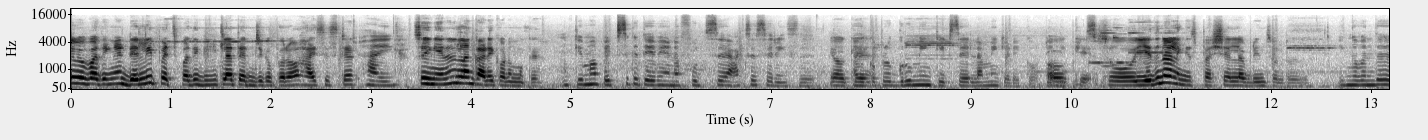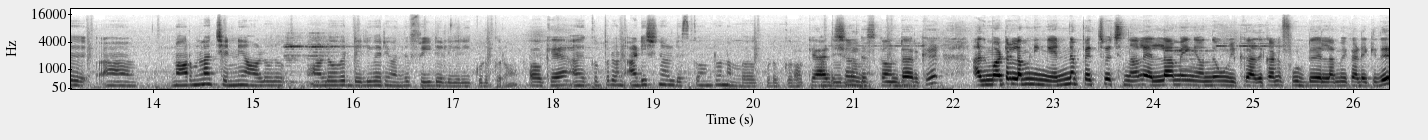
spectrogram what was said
இப்போ பார்த்தீங்கன்னா டெல்லி பெட்ஸ் பற்றி டீட்டெயிலாக தெரிஞ்சுக்க போகிறோம் ஹாய் சிஸ்டர் ஹாய் ஸோ இங்கே என்னென்னலாம் கிடைக்கும் நமக்கு? முக்கியமாக பெட்ஸுக்கு தேவையான ஃபுட்ஸு ஆக்சசரிஸு ஓகே அதுக்கப்புறம் க்ரூமிங் கிட்ஸ் எல்லாமே கிடைக்கும். ஓகே ஸோ எதனால இங்கே ஸ்பெஷல் அப்படின்னு சொல்கிறது இங்கே வந்து நார்மலாக Chennai all over all over delivery வந்து ஃப்ரீ டெலிவரி கொடுக்குறோம். ஓகே அதுக்கப்புறம் அடிஷ்னல் டிஸ்கவுண்ட்டும் நம்ம கொடுக்குறோம். ஓகே அடிஷ்னல் டிஸ்கவுண்ட்டாக இருக்குது அது மட்டும் இல்லாமல் நீங்கள் என்ன பெட்ஸ் வச்சிருந்தாலும் எல்லாமே இங்கே வந்து உங்களுக்கு அதுக்கான ஃபுட்டு எல்லாமே கிடைக்குது.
